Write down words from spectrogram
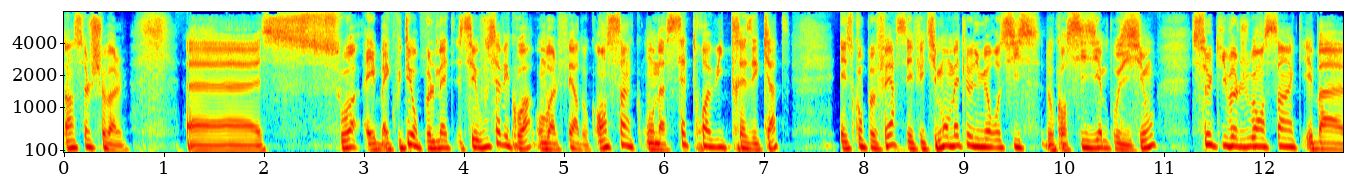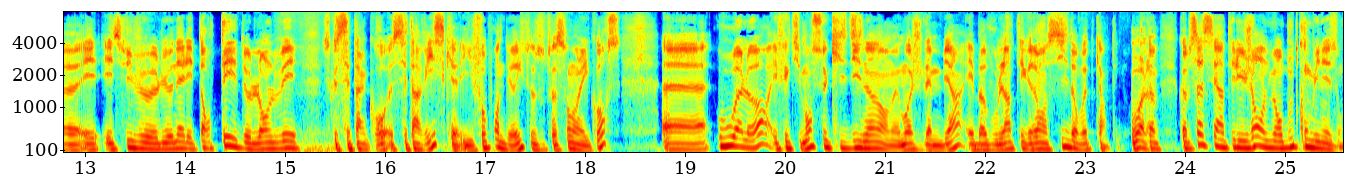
un seul cheval. Euh, soit, eh ben, écoutez, on peut le mettre. C'est, vous savez quoi? On va le faire. Donc, en 5, on a 7, 3, 8, 13 et 4. Et ce qu'on peut faire, c'est effectivement mettre le numéro 6. Donc, en sixième position. Ceux qui veulent jouer en 5, et bah, euh, et, et suivre Lionel et tenter de l'enlever, parce que c'est un gros, c'est un risque. Il faut prendre des risques de toute façon dans les courses. Euh, ou alors, effectivement, ceux qui se disent non, non, mais moi je l'aime bien, et ben vous l'intégrez en 6 dans votre quintet. Voilà. Comme, comme ça, c'est intelligent, on le met en bout de combinaison.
